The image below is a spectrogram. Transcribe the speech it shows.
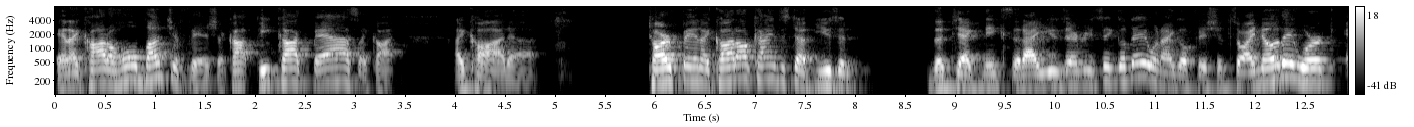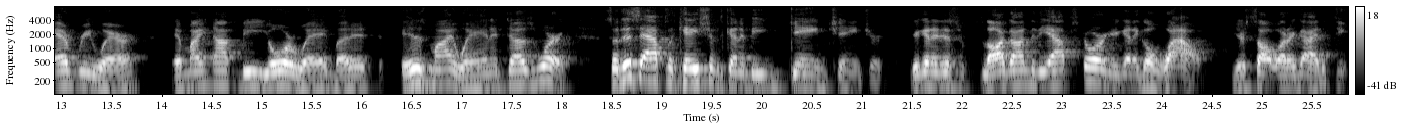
and I caught a whole bunch of fish. I caught peacock bass. I caught I caught uh, tarpon. I caught all kinds of stuff using the techniques that I use every single day when I go fishing. So I know they work everywhere. It might not be your way, but it is my way and it does work. So this application is going to be game changer. You're going to just log on to the app store and you're going to go, wow, your saltwater guide. It's the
